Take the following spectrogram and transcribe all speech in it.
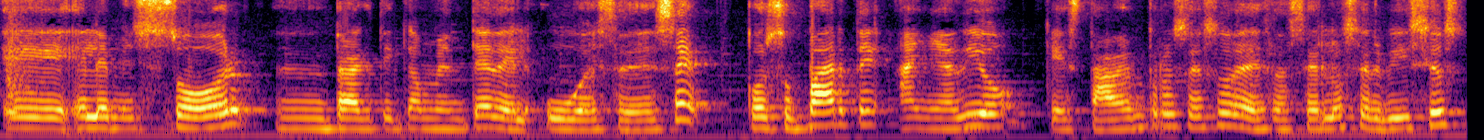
eh, el emisor mm, prácticamente del USDC. Por su parte, añadió que estaba en proceso de deshacer los servicios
